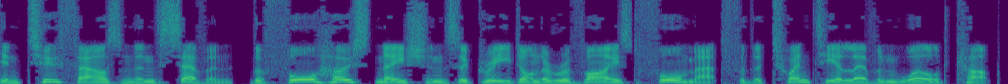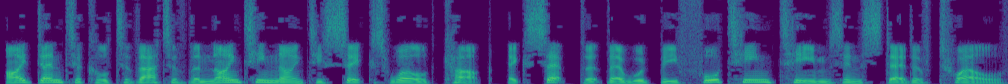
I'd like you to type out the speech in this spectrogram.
in 2007, the four host nations agreed on a revised format for the 2011 World Cup, identical to that of the 1996 World Cup, except that there would be 14 teams instead of 12.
